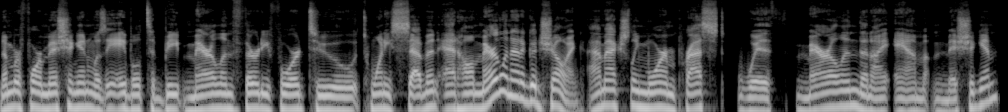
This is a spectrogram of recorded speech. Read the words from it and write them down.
Number 4 Michigan was able to beat Maryland 34 to 27 at home. Maryland had a good showing. I'm actually more impressed with Maryland than I am Michigan.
